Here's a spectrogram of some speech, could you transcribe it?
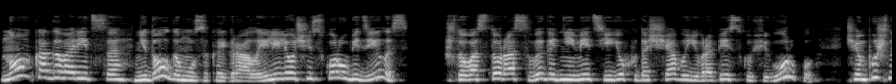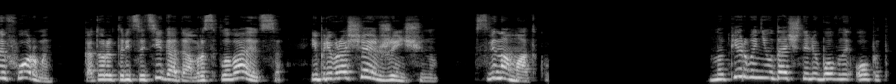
Но, как говорится, недолго музыка играла, и Лиля очень скоро убедилась, что во сто раз выгоднее иметь ее худощавую европейскую фигурку, чем пышные формы, которые тридцати годам расплываются и превращают женщину в свиноматку. Но первый неудачный любовный опыт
